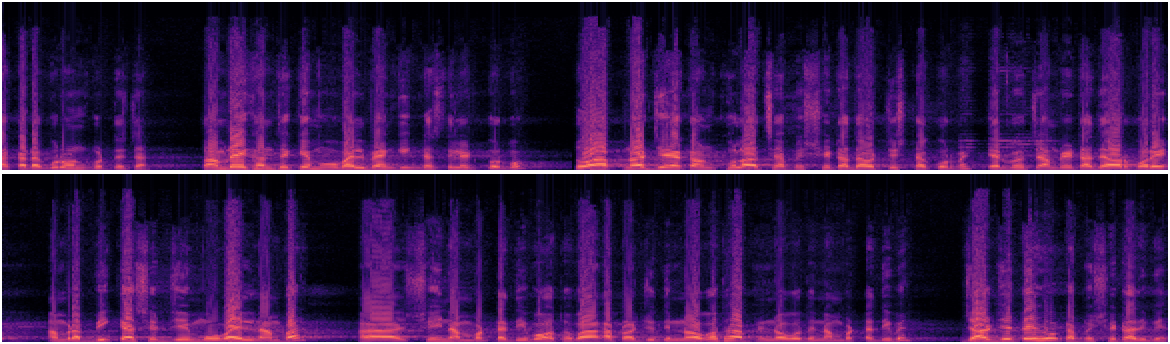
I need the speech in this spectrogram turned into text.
টাকাটা গ্রহণ করতে চান? তো আমরা এখান থেকে মোবাইল ব্যাংকিংটা সিলেক্ট করব। তো আপনার যে অ্যাকাউন্ট খোলা আছে, আপনি সেটা দেওয়ার চেষ্টা করবেন। এরপর হচ্ছে আমরা এটা দেওয়ার পরে আমরা বিকাশের যে মোবাইল নাম্বার সেই নাম্বারটা দিব, অথবা আপনার যদি নগদ হয়, আপনি নগদের নাম্বারটা দিবেন। যার যেটাই হোক, আপনি সেটা দিবেন।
